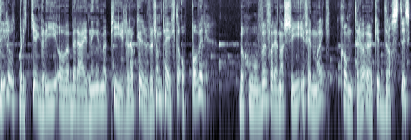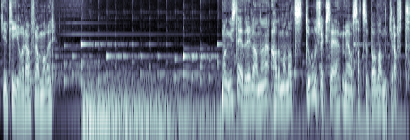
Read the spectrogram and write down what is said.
De lot blikket gli over beregninger med piler og kurver som pekte oppover. Behovet for energi i Finnmark kom til å øke drastisk i tiåra framover. Mange steder i landet hadde man hatt stor suksess med å satse på vannkraft.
